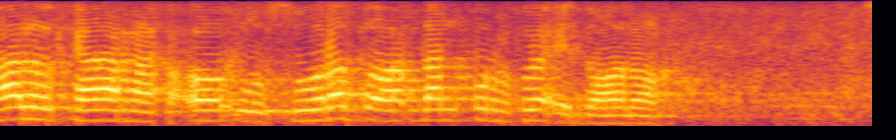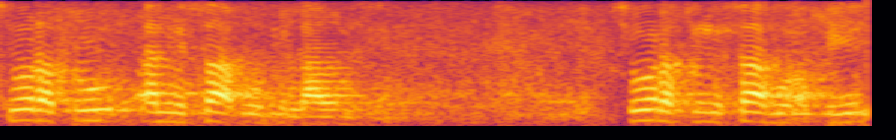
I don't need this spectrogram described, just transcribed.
halkaa ragco uu suuradda oo dhan ku rukuuci doono. Suuratu annisa buu bilaabay suuratu nisa buu akriyey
